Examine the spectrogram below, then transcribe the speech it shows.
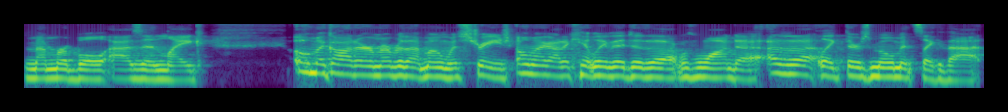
memorable, as in like, oh my God, I remember that moment was strange. Oh my God, I can't believe they did that with Wanda. Uh, Like there's moments like that.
